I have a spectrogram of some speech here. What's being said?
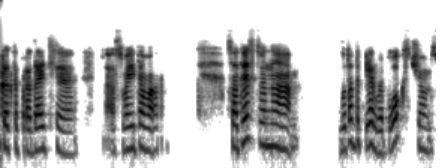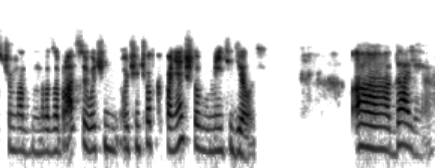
как-то продать э, свои товары. Соответственно, вот это первый блок, с чем, с чем надо разобраться и очень, очень четко понять, что вы умеете делать. А, далее.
